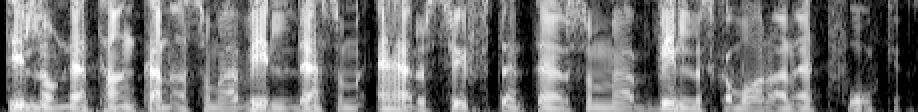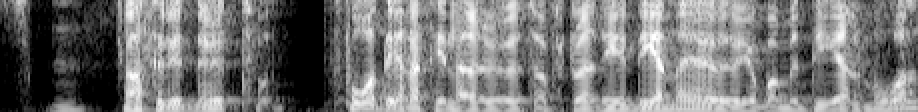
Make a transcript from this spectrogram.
till de där tankarna som jag vill, det som är syftet, det som jag vill ska vara rätt fokus. Mm. Alltså det, nu är det två, delar till här, så jag förstår. Det, det ena är att jobba med delmål.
